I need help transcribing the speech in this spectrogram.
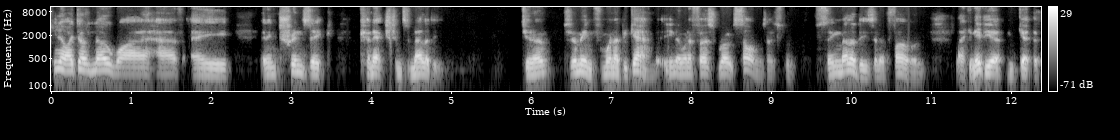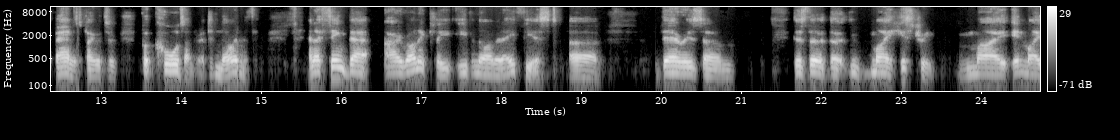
you know, I don't know why I have a an intrinsic connection to melody. Do you know? Do you know what I mean? From when I began, you know, when I first wrote songs, I just sing melodies in a phone like an idiot and get the band that's playing to put chords under it. I didn't know anything. And I think that ironically, even though I'm an atheist, uh, there is um, there's the, the my history, my in my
